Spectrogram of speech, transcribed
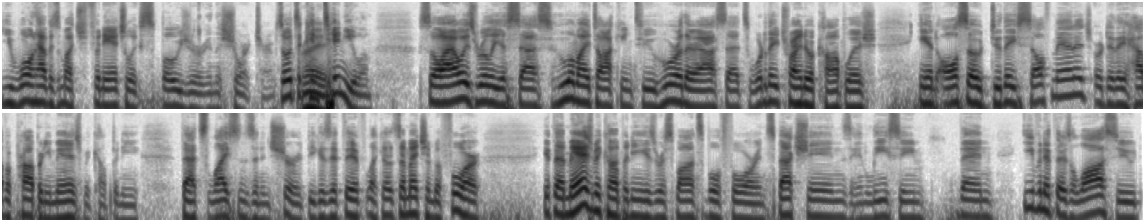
you won't have as much financial exposure in the short term. So it's a Right. continuum. So I always really assess who am I talking to, who are their assets, what are they trying to accomplish, and also do they self-manage or do they have a property management company that's licensed and insured? Because if they have, like as I mentioned before, if that management company is responsible for inspections and leasing, then even if there's a lawsuit,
